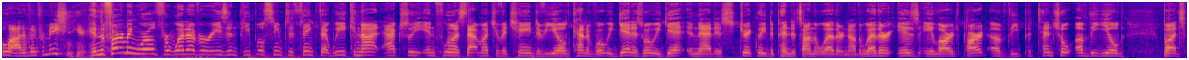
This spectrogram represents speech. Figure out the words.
a lot of information here. In the farming world, for whatever reason, people seem to think that we cannot actually influence that much of a change of yield. Kind of what we get is what we get, and that is strictly dependent on the weather. Now, the weather is a large part of the potential of the yield, but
